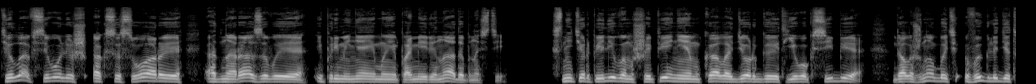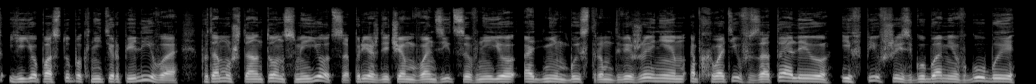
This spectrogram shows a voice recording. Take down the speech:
тела всего лишь аксессуары, одноразовые и применяемые по мере надобности. С нетерпеливым шипением Кала дергает его к себе. Должно быть, выглядит ее поступок нетерпеливо, потому что Антон смеется, прежде чем вонзиться в нее одним быстрым движением, обхватив за талию и впившись губами в губы,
